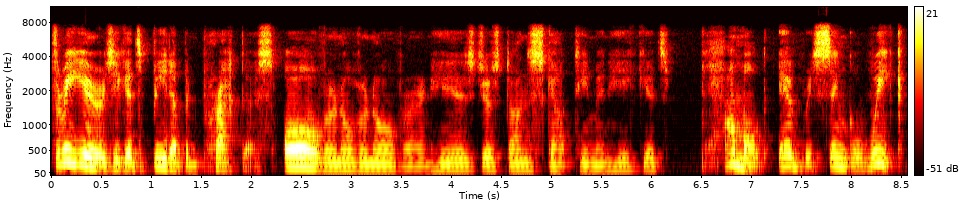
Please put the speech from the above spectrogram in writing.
Three years he gets beat up in practice over and over and over, and he is just on the scout team and he gets pummeled every single week.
